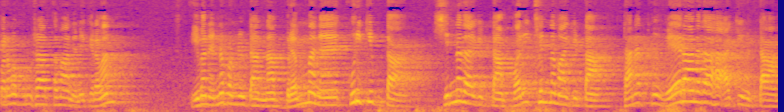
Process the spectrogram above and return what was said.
பரம புருஷார்த்தமா நினைக்கிறவன் இவன் என்ன பண்ணிவிட்டான்னா பிரம்மனை குறுக்கிவிட்டான் சின்னதாகிட்டான் பரிச்சின்னமாக்கிட்டான் தனக்கு வேறானதாக ஆக்கி விட்டான்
